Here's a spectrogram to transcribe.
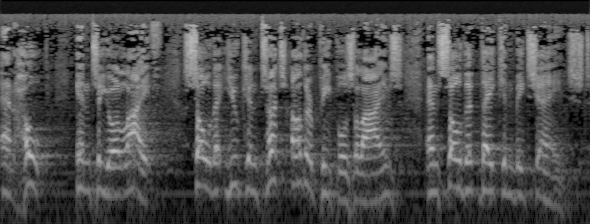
and hope into your life so that you can touch other people's lives and so that they can be changed?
